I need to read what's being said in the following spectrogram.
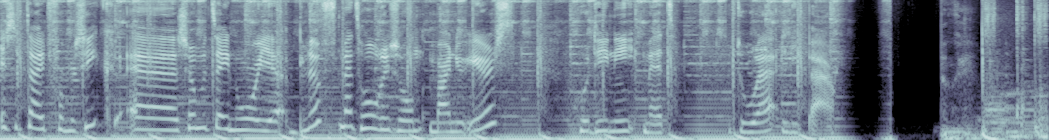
is het tijd voor muziek. zometeen hoor je Bluff met Horizon, maar nu eerst Houdini met Dua Lipa. Okay.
